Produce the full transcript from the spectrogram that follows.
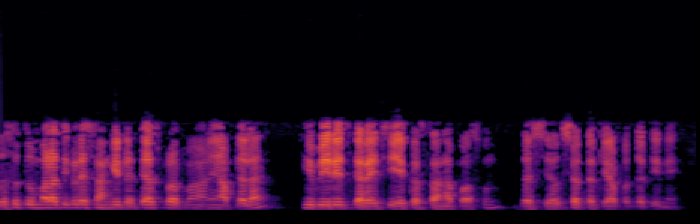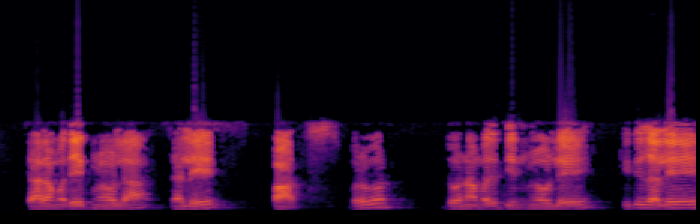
जसं तुम्हाला तिकडे सांगितलं त्याचप्रमाणे आपल्याला ही बेरीज करायची एक स्थानापासून दशक शतक या पद्धतीने. चारामध्ये एक मिळवला झाले पाच. बरोबर? दोनामध्ये तीन मिळवले किती झाले?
